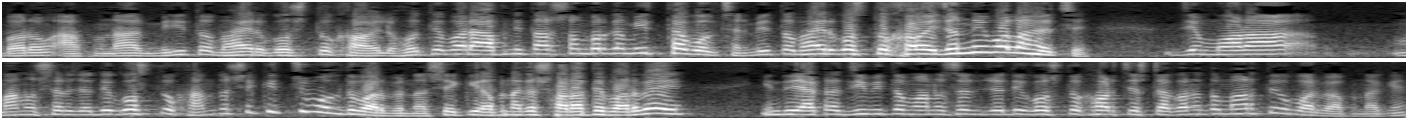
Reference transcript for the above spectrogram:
বরং আপনার মৃত ভাইয়ের গোস্ত খাওয়াইলে। হতে পারে আপনি তার সম্পর্কে মিথ্যা বলছেন, মৃত ভাইয়ের গোস্ত খাওয়াই জন্যই বলা হয়েছে যে, মরা মানুষের যদি গোস্ত খান, তো সে কিচ্ছু বলতে পারবে না। সে কি আপনাকে সরাতে পারবে? কিন্তু একটা জীবিত মানুষের যদি গোস্ত খাওয়ার চেষ্টা করেন তো মারতেও পারবে আপনাকে।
